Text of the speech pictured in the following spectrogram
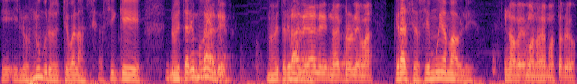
eh, los números de este balance. Así que nos estaremos viendo. Nos estaremos dale, dale, no hay problema. Gracias, es muy amable. Nos vemos, nos vemos, hasta luego.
